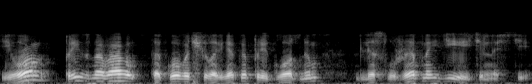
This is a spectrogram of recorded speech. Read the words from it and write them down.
и он признавал такого человека пригодным для служебной деятельности.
